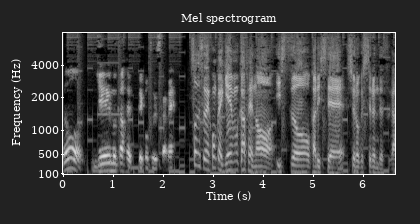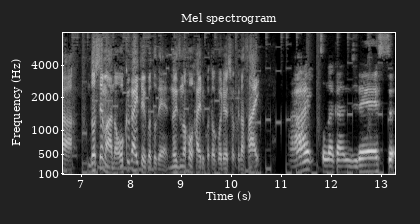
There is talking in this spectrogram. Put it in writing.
のゲームカフェってことですかね。そうですね、今回ゲームカフェの一室をお借りして収録してるんですが、どうしてもあの、屋外ということでノイズの方入ることをご了承ください。はい。そんな感じです。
